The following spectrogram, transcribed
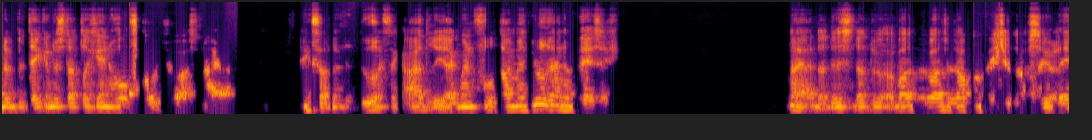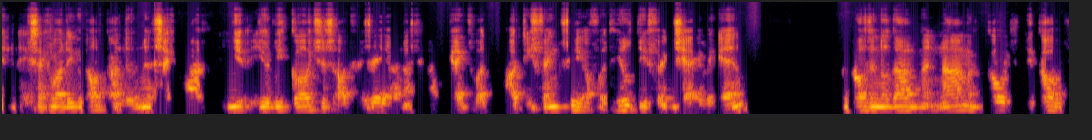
Dat betekent dus dat er geen hoofdcoach was. Nou ja, ik zat in de tour, ik zeg Adrie, ik ben fulltime met wielrennen bezig nou ja, dat, is, dat was, was allemaal een beetje lastig. Ik zeg, wat ik wel kan doen, is zeg maar, jullie coaches adviseren. En als je dan kijkt, wat houdt die functie, of wat hield die functie eigenlijk in? Dat was inderdaad met name coach de coach.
